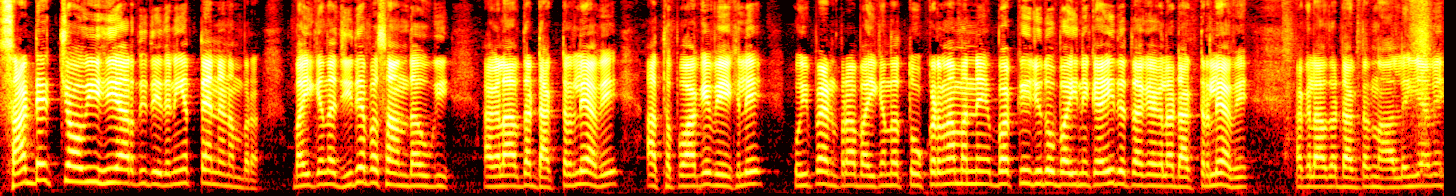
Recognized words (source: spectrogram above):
ਸਾਢੇ 24000 ਦੀ ਦੇ ਦੇਣੀ ਹੈ ਤਿੰਨ ਨੰਬਰ। ਬਾਈ ਕਹਿੰਦਾ ਜਿਹਦੇ ਪਸੰਦ ਆਊਗੀ ਅਗਲਾ ਆਪਦਾ ਡਾਕਟਰ ਲਿਆਵੇ ਹੱਥ ਪਵਾ ਕੇ ਵੇਖ ਲੇ ਕੋਈ ਭੈਣ ਭਰਾ ਬਾਈ ਕਹਿੰਦਾ ਤੋਕੜ ਨਾ ਮੰਨੇ, ਬਾਕੀ ਜਦੋਂ ਬਾਈ ਨੇ ਕਹਿ ਹੀ ਦਿੱਤਾ ਕਿ ਅਗਲਾ ਡਾਕਟਰ ਲਿਆਵੇ, ਅਗਲਾ ਆਪਦਾ ਡਾਕਟਰ ਨਾਲ ਲਈ ਆਵੇ,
